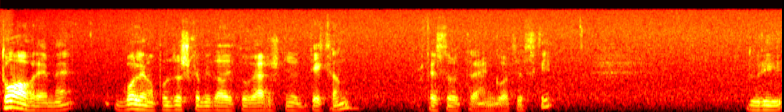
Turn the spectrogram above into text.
тоа време голема поддршка ми даде тогашниот декан, професорот Трајан Готевски. Дури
